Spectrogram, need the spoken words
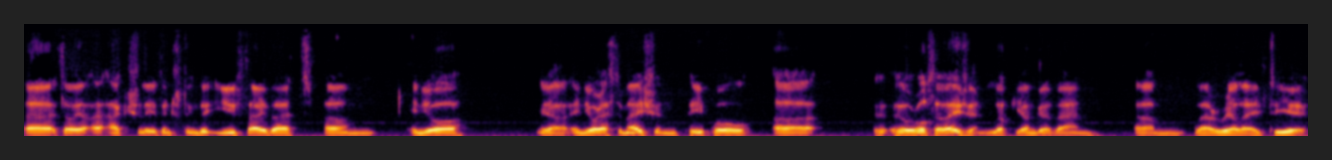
uh, so uh, actually, it's interesting that you say that um, in your you know in your estimation, people uh, who are also Asian look younger than um, their real age to you.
